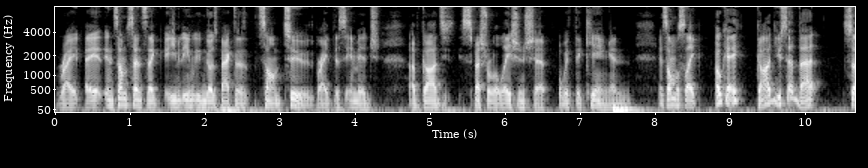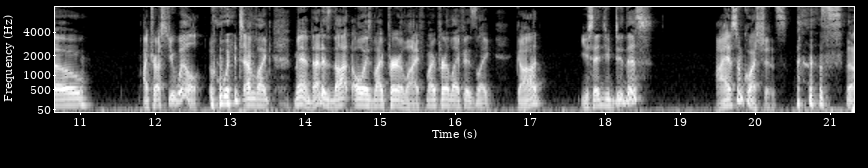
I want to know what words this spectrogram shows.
right? It, in some sense like even even goes back to Psalm 2, right? This image of God's special relationship with the king and it's almost like, okay, God, you said that. So I trust you will, which I'm like, man, that is not always my prayer life. My prayer life is like, God, you said you'd do this. I have some questions. so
